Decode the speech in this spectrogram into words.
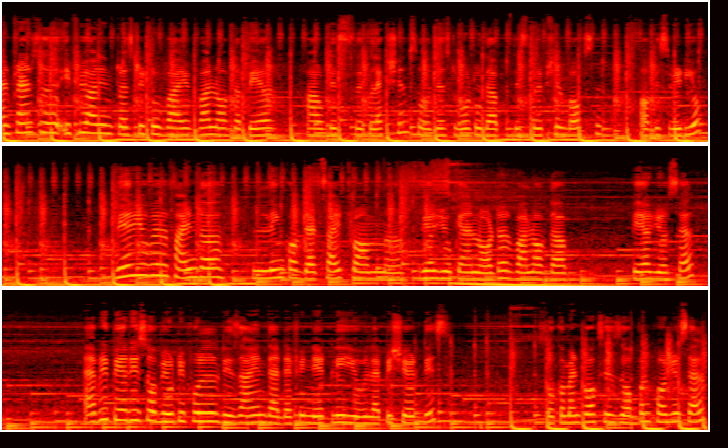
And friends uh, if you are interested to buy one of the pair of this collection so just go to the description box of this video where you will find the link of that site from uh, where you can order one of the pair yourself every pair is so beautiful design that definitely you will appreciate this. So comment box is open for yourself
